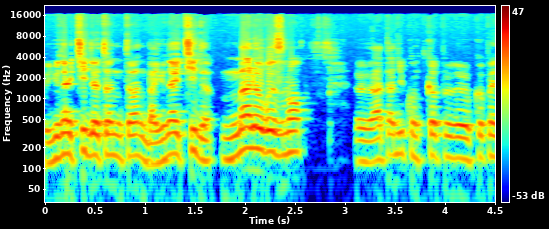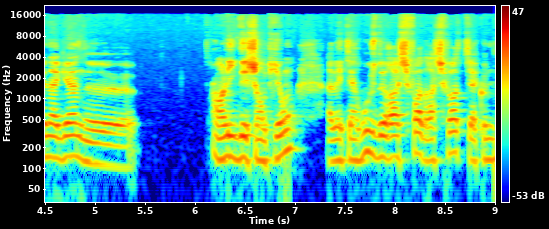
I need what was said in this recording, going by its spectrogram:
United Tonton, bah United malheureusement euh, a perdu contre Copenhagen euh, en Ligue des Champions, avec un rouge de Rashford. Rashford qui a connu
